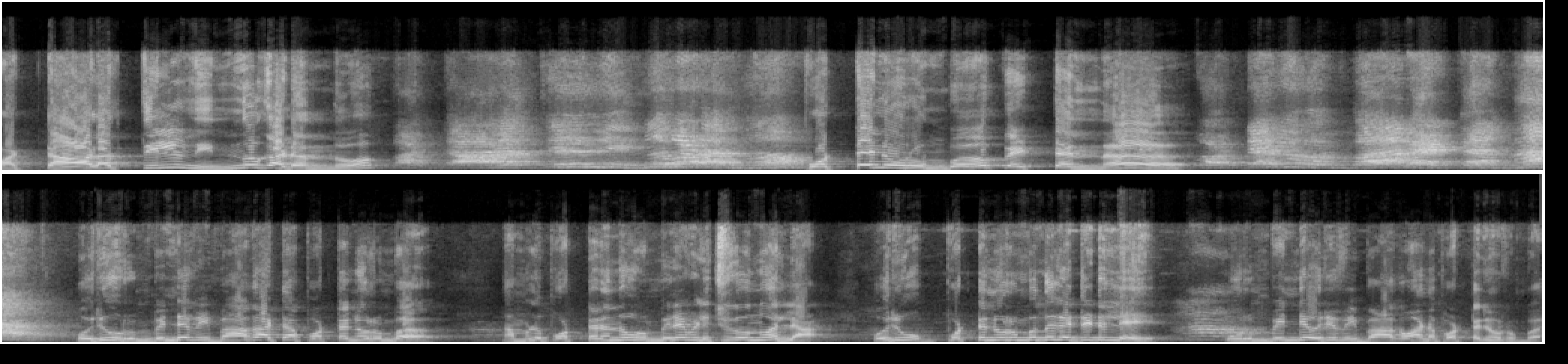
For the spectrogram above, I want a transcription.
പട്ടാളത്തിൽ നിന്നു കടന്നു. പൊട്ടനുറുമ്പ് പെട്ടെന്ന്. ഒരു ഉറുമ്പിന്റെ വിഭാഗാട്ടാ പൊട്ടനുറുമ്പ്. നമ്മൾ പൊട്ടനെന്ന് ഉറുമ്പിനെ വിളിച്ചതൊന്നുമല്ല. ഒരു പൊട്ടനുറുമ്പെന്ന് കേട്ടിട്ടില്ലേ? ഉറുമ്പിന്റെ ഒരു വിഭാഗമാണ് പൊട്ടനുറുമ്പ്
